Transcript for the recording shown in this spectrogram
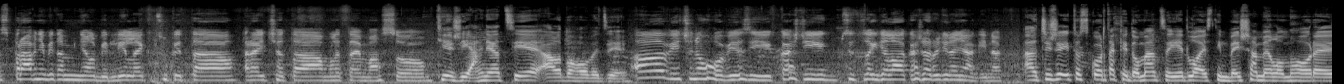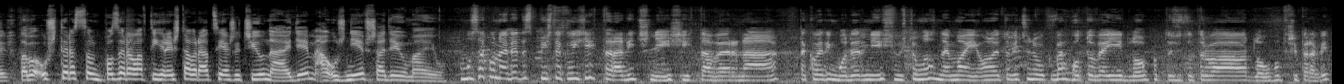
správně by tam měl být lilek, cuketa, rajčata, mleté maso, Tiež jahňacie alebo hovedzie. A většinou hovězí. Každý si to tak dělá, každá rodina nějak jinak. A čiže je to skôr také domáce jedlo aj s tým bešamelom hore. Lebo už teraz som pozerala v tých reštauráciách, že či ju nájdem a už nie všade ju majú. Musaku najdete spíš takových těch tradičnějších tavernách. Takové ty modernější už to moc nemají. Ono je to většinou takové hotové jídlo, protože to trvá dlouho připravit.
